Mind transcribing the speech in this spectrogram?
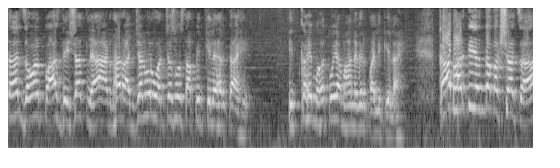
तर जवळपास देशातल्या अर्धा राज्यांवर वर्चस्व स्थापित केल्यासारखं आहे. इतकं हे महत्त्व या महानगरपालिकेला आहे. का भारतीय जनता पक्षाचा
